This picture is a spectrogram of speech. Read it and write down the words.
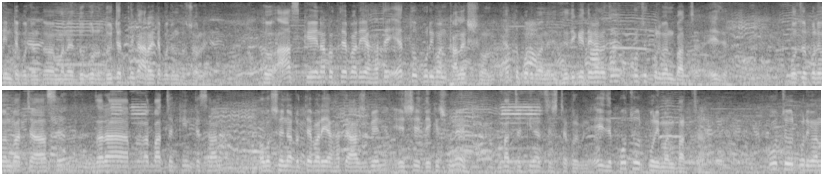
তিনটে পর্যন্ত মানে দুপুর দুইটার থেকে আড়াইটা পর্যন্ত চলে। তো আজকে নাটক তেবাড়িয়া হাটে এত পরিমাণ কালেকশন, এত পরিমাণে, যেদিকে দেখা যাচ্ছে প্রচুর পরিমাণ বাচ্চা, এই যে প্রচুর পরিমাণ বাচ্চা আছে। যারা আপনারা বাচ্চা কিনতে চান, অবশ্যই নাটক তেবাড়িয়া হাটে আসবেন, এসে দেখে শুনে বাচ্চা কেনার চেষ্টা করবেন। এই যে প্রচুর পরিমাণ বাচ্চা। প্রচুর পরিমাণ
